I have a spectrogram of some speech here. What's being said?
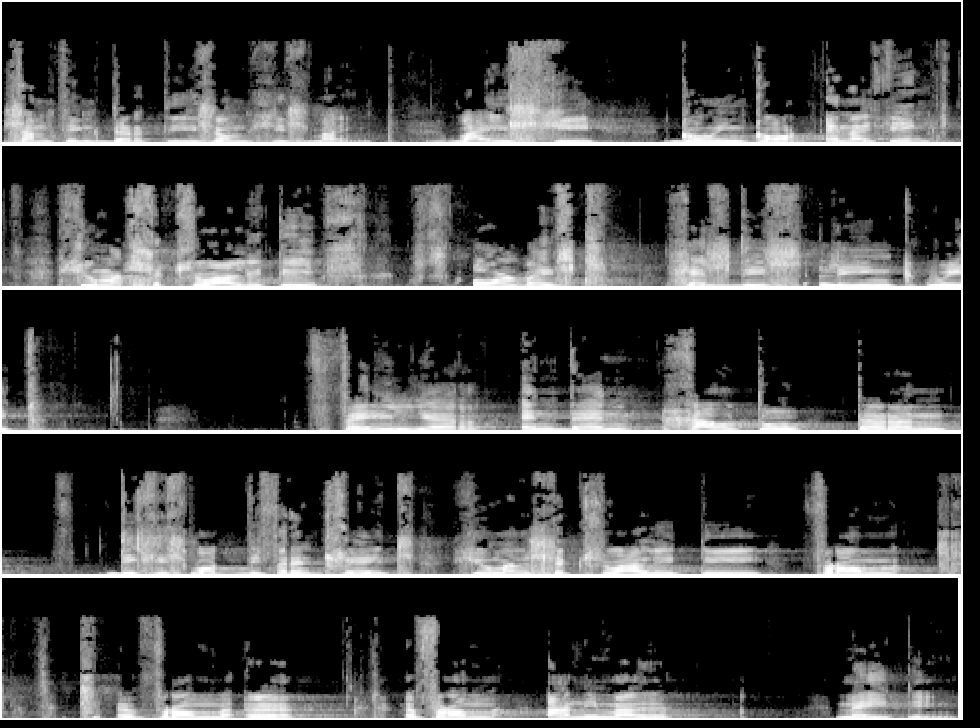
something dirty is on his mind. Why is he going on? And I think human sexuality always has this link with failure and then how to turn. This is what differentiates human sexuality from, from, uh, from animal mating.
